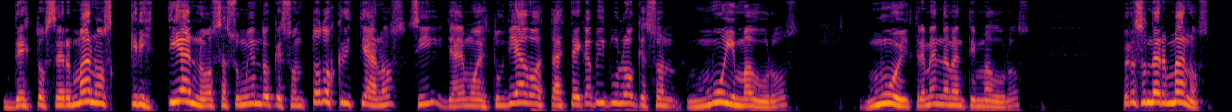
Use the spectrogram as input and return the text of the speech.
de estos hermanos cristianos, asumiendo que son todos cristianos, ¿sí? ya hemos estudiado hasta este capítulo, que son muy maduros, muy tremendamente inmaduros, pero son hermanos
